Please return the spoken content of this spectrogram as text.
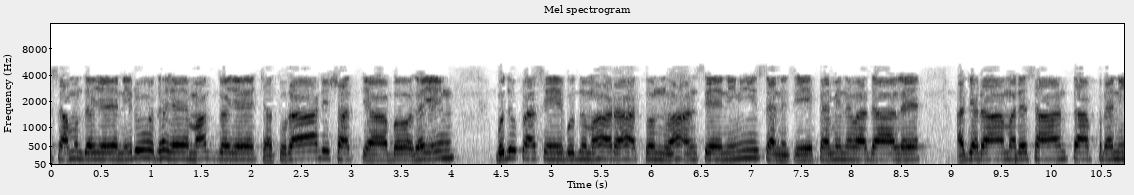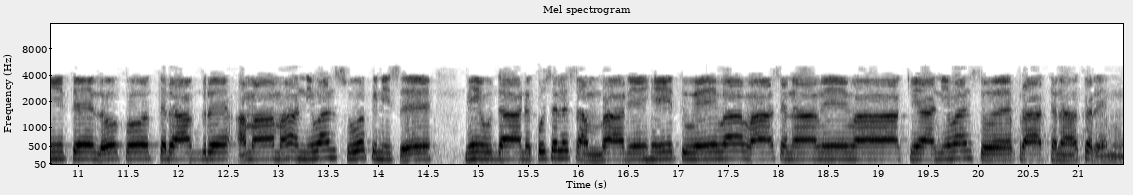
සමුදය නිරෝධය මග්ගය චතුරාරි සත්‍ය අවබෝධයෙන් බුදුපසේ බුදුමහරහතුන් වහන්සේ නිමිසනසේ පැමිණ වදාළ අජරාමර ශාන්ත ප්‍රණීත ලෝකෝත්තර අග්‍ර අමාම නිවන් සුව පිණිස මේ උදාන කුසල සම්භාරයේ හේතු වේවා වාසනාව වේවා කියා නිවන් සුව ප්‍රාර්ථනා කරමු.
